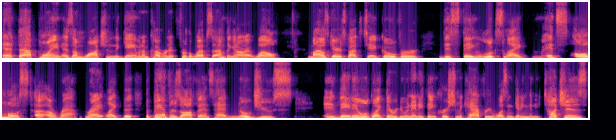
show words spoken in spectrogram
And at that point, as I'm watching the game and I'm covering it for the website, I'm thinking, all right, well, Myles Garrett's about to take over. This thing looks like it's almost a, a wrap, right? Like the, the Panthers offense had no juice. They didn't look like they were doing anything. Christian McCaffrey wasn't getting many touches.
